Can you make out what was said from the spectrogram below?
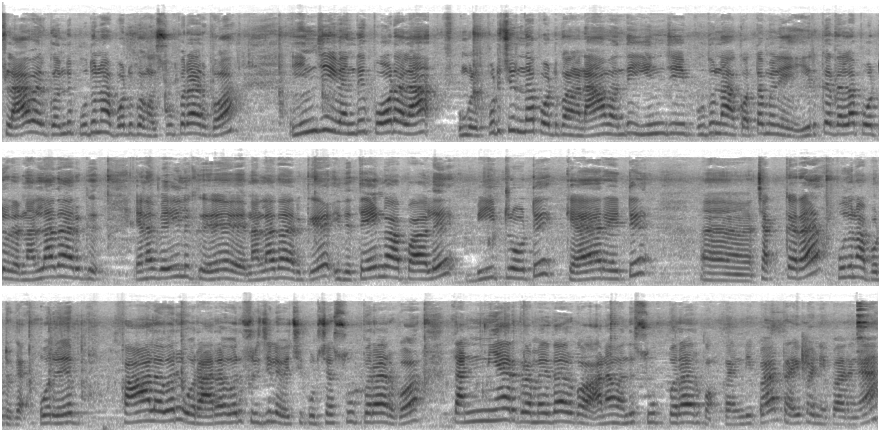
ஃப்ளேவருக்கு வந்து புதுனா போட்டுக்கோங்க. சூப்பராக இருக்கும். இஞ்சி வந்து போடலாம். உங்களுக்கு பிடிச்சிருந்தா போட்டுக்கோங்க. நான் வந்து இஞ்சி புதுனா கொத்தமல்லி இருக்கிறதெல்லாம் போட்டுடுறேன். நல்லா தான் இருக்குது ஏன்னா வெயிலுக்கு நல்லா தான் இருக்குது இது தேங்காய் பால் பீட்ரூட்டு கேரட்டு சர்க்கரை புதினா போட்டிருக்கேன். ஒரு கால் ஹவர் ஒரு அரை ஹவர் ஃப்ரிட்ஜில் வச்சு குடித்தா சூப்பராக இருக்கும். தண்ணியாக இருக்கிற மாதிரி தான் இருக்கும். ஆனால் வந்து சூப்பராக இருக்கும். கண்டிப்பாக ட்ரை பண்ணி பாருங்கள்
